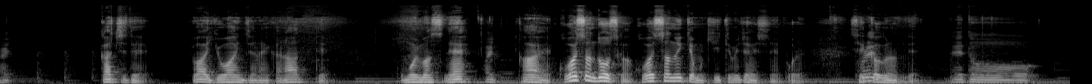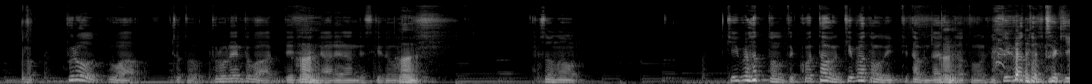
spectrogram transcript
はい。ガチでは弱いんじゃないかなって思いますね。はい。はい。小林さんどうですか？小林さんの意見も聞いてみたいですねこれ。せっかくなんで。えっ、と、まあプロはちょっとプロ練とか出てるんであれなんですけど、はい。そのキーブラッドの時これ多分キーブラッドのこと言って多分大丈夫だと思うんですけど、キーブラッドの時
